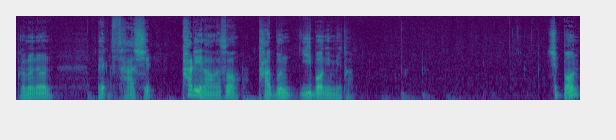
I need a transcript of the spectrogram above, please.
그러면은 148이 나와서 답은 2번입니다. 10번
